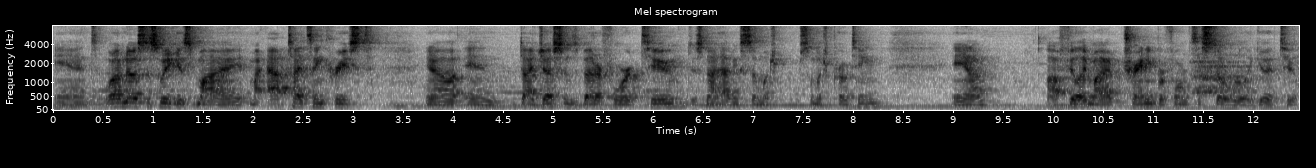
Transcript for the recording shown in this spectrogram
And what I've noticed this week is my, my appetite's increased, you know, and digestion's better for it too, just not having so much, so much protein. And I feel like my training performance is still really good too.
